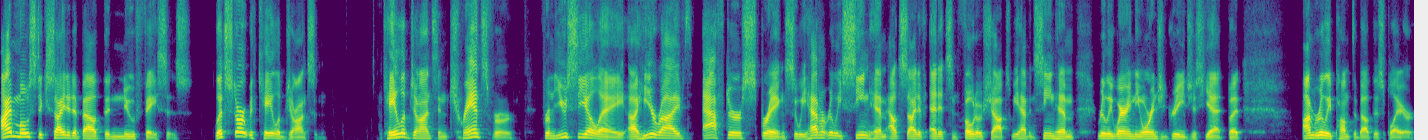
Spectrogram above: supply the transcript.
I'm most excited about the new faces. Let's start with Caleb Johnson. Caleb Johnson transfer from UCLA. Uh, he arrived after spring, so we haven't really seen him outside of edits and photoshops. We haven't seen him really wearing the orange and green just yet, but I'm really pumped about this player.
